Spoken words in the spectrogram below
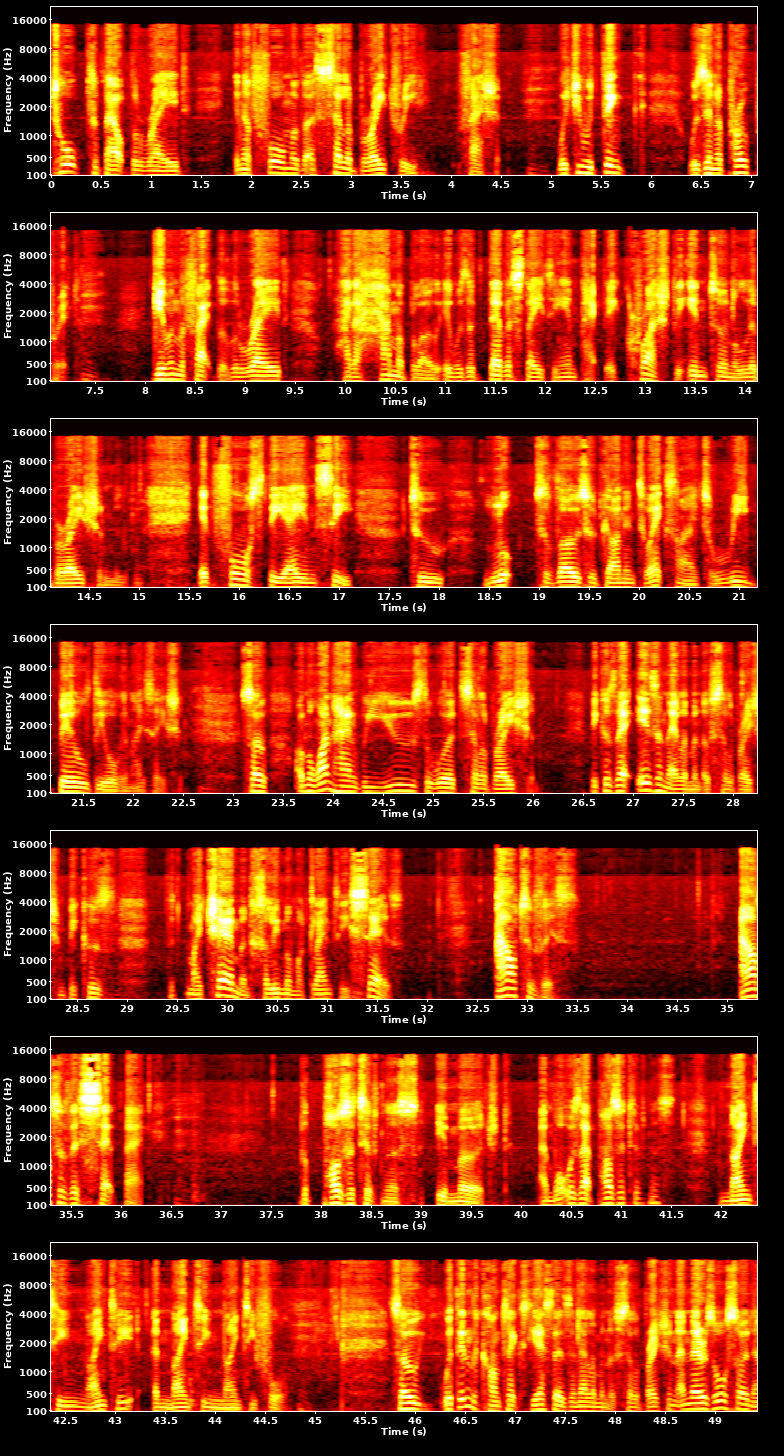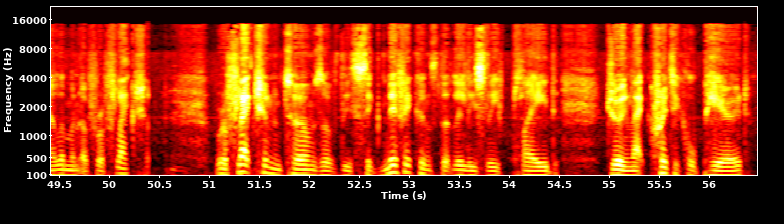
talked about the raid in a form of a celebratory fashion, mm. which you would think was inappropriate, mm. given the fact that the raid had a hammer blow. It was a devastating impact. It crushed the internal liberation movement. It forced the ANC to look to those who'd gone into exile to rebuild the organization. So on the one hand, we use the word celebration because there is an element of celebration because the, my chairman, Kgalema Motlanthe, says out of this, out of this setback, the positiveness emerged. And what was that positiveness? 1990 and 1994. So within the context, yes, there's an element of celebration, and there is also an element of reflection. Reflection in terms of the significance that Liliesleaf played during that critical period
